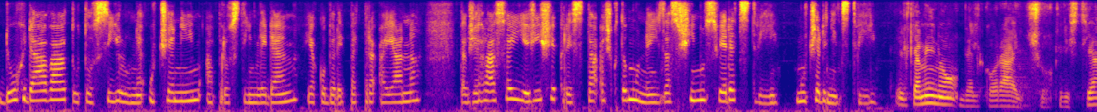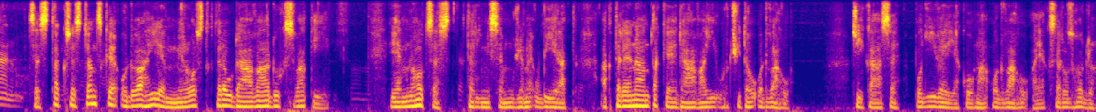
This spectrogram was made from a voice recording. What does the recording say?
Duch dává tuto sílu neučeným a prostým lidem, jako byli Petr a Jan, takže hlásají Ježíše Krista až k tomu nejzasšímu svědectví, mučednictví. Il cammino del coraggio cristiano Cesta křesťanské odvahy je milost, kterou dává Duch Svatý. Je mnoho cest, kterými se můžeme ubírat a které nám také dávají určitou odvahu. Říká se, podívej, jakou má odvahu a jak se rozhodl.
